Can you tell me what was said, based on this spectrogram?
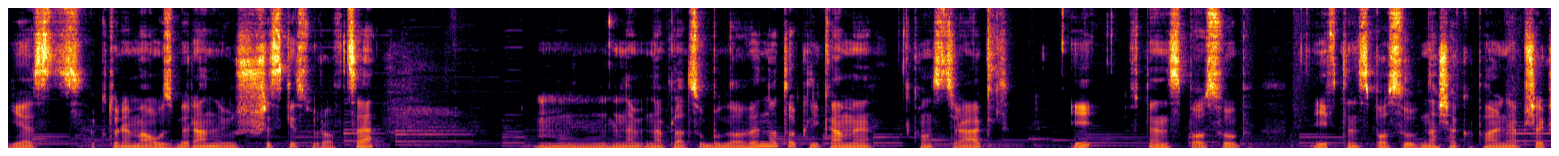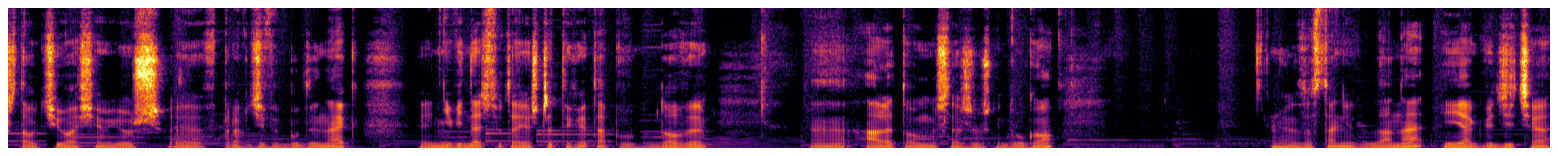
jest, które ma uzbierane już wszystkie surowce mm, na, na placu budowy, no to klikamy construct i w ten sposób i w ten sposób nasza kopalnia przekształciła się już e, w prawdziwy budynek. E, Nie widać tutaj jeszcze tych etapów budowy, e, ale to myślę, że już niedługo zostanie dodane. I jak widzicie,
